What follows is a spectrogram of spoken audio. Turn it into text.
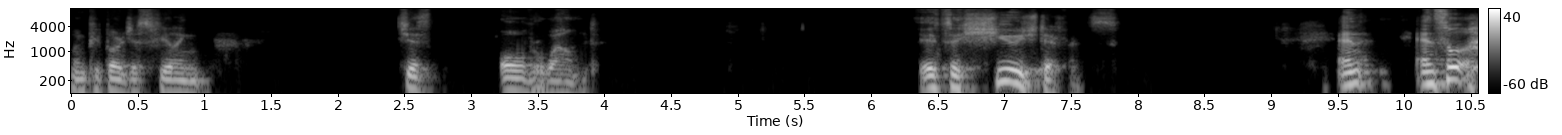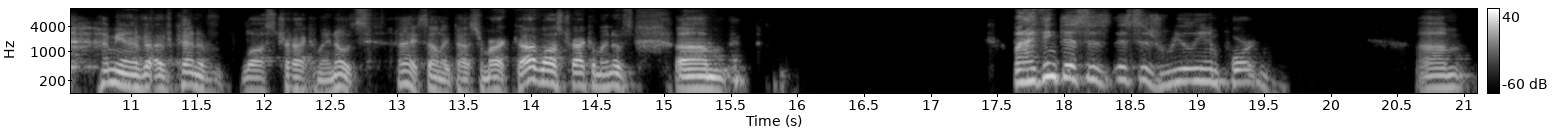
When people are just feeling just overwhelmed. It's a huge difference. And and so, I mean, I've, I've kind of lost track of my notes. I sound like Pastor Mark. I've lost track of my notes. Um, but I think this is this is really important. Um,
